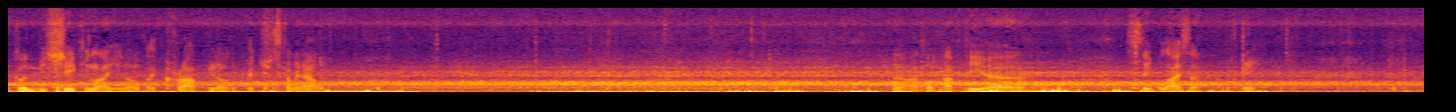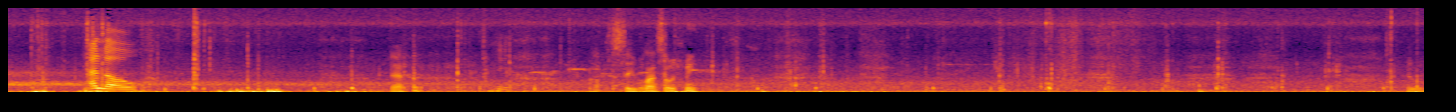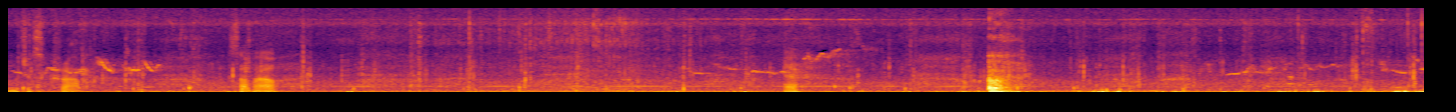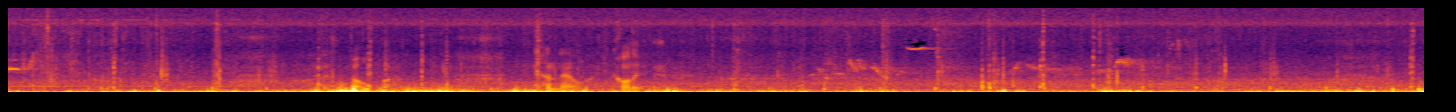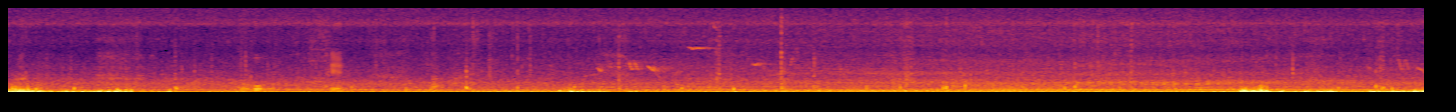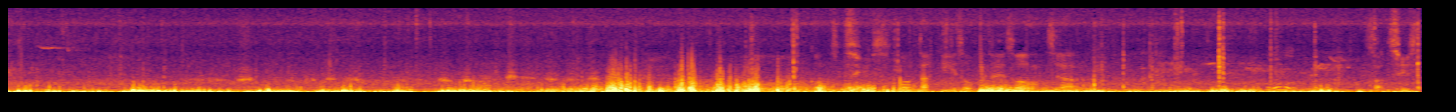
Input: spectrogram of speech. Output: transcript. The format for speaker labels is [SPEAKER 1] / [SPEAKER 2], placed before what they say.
[SPEAKER 1] going to be shaking like you know like crap. You know the pictures coming out. No, I don't have the uh, stabilizer with me.
[SPEAKER 2] Hello.
[SPEAKER 1] Yeah, I have the stabilizer with me. Somehow. Yeah.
